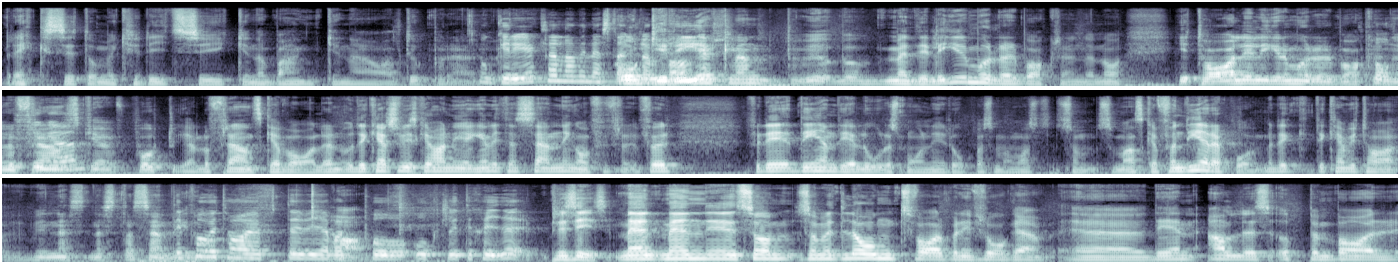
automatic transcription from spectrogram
Brexit och med kreditcykeln och bankerna och alltihopa det här. Och Grekland har vi nästan och glömt Och Grekland, men det ligger och mullrar i bakgrunden. Och Italien ligger och mullrar i bakgrunden. Portugal. Och franska, Portugal och franska valen. Och det kanske vi ska ha en egen liten sändning om. För, för för det, det, är en del orosmoln i Europa som man, måste, som, som man ska fundera på. Men det, det kan vi ta vid näst, nästa sändning. Det får vi ta efter vi har varit ja. på och åkt lite skidor. Precis. Men, men eh, som, som ett långt svar på din fråga. Eh, det är en alldeles uppenbar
